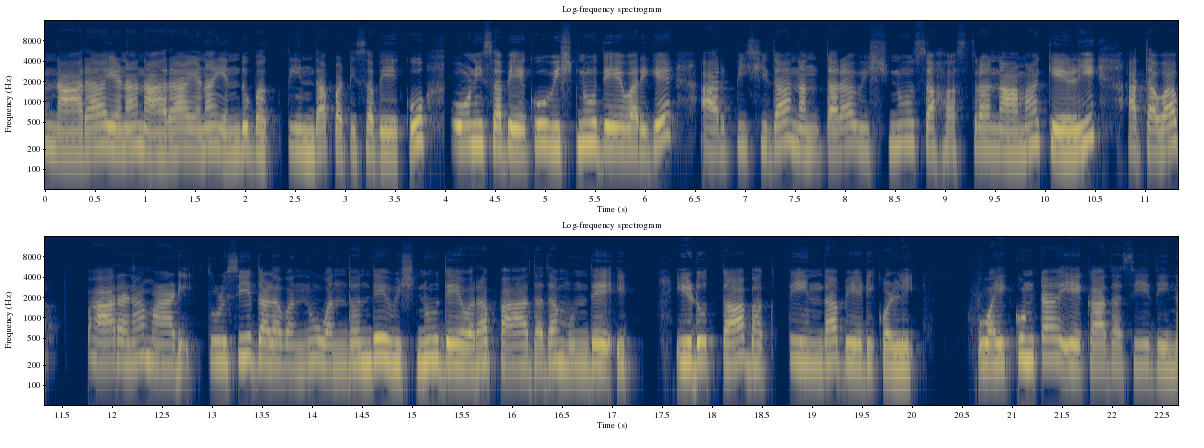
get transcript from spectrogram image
ನಾರಾಯಣ ನಾರಾಯಣ ಎಂದು ಭಕ್ತಿಯಿಂದ ಪಠಿಸಬೇಕು. ಪೋಣಿಸಬೇಕು. ವಿಷ್ಣು ದೇವರಿಗೆ ಅರ್ಪಿಸಿದ ನಂತರ ವಿಷ್ಣು ಸಹಸ್ರನಾಮ ಕೇಳಿ ಅಥವಾ ಪಾರಣ ಮಾಡಿ ತುಳಸಿ ದಳವನ್ನು ಒಂದೊಂದೇ ವಿಷ್ಣು ದೇವರ ಪಾದದ ಮುಂದೆ ಇಡುತ್ತಾ ಭಕ್ತಿಯಿಂದ ಬೇಡಿಕೊಳ್ಳಿ. ವೈಕುಂಠ ಏಕಾದಶಿ ದಿನ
